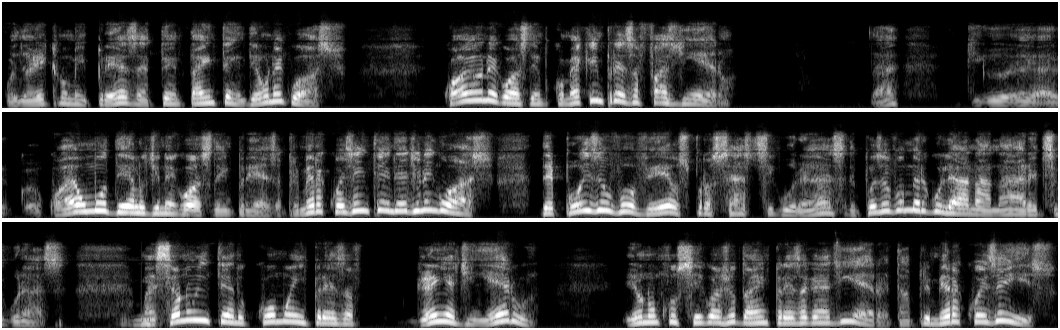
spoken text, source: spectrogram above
quando eu entro numa empresa é tentar entender o negócio. Qual é o negócio dentro? Como é que a empresa faz dinheiro? Né? Eh, qual é o modelo de negócio da empresa? A primeira coisa é entender de negócio. Depois eu vou ver os processos de segurança, depois eu vou mergulhar na, na área de segurança. Uhum. Mas se eu não entendo como a empresa ganha dinheiro, eu não consigo ajudar a empresa a ganhar dinheiro. Então a primeira coisa é isso.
